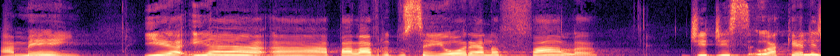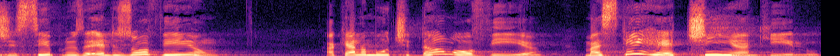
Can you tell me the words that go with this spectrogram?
Amém? E, a, e a, a palavra do Senhor, ela fala de, de, aqueles discípulos, eles ouviam, aquela multidão ouvia, mas quem retinha aquilo?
